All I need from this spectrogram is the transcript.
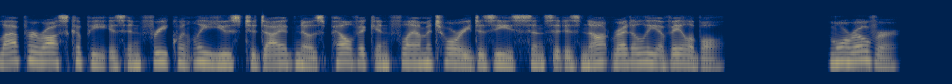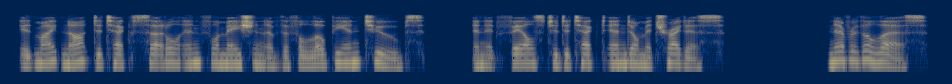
Laparoscopy is infrequently used to diagnose pelvic inflammatory disease since it is not readily available. Moreover, it might not detect subtle inflammation of the fallopian tubes, and it fails to detect endometritis. Nevertheless,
